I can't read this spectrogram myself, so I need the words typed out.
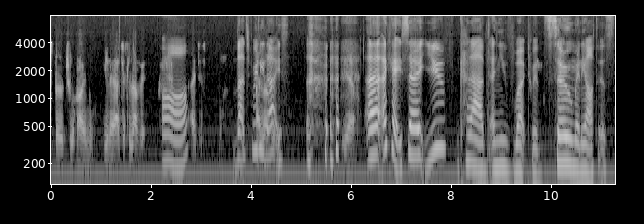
spiritual home. You know, I just love it. Aw, I just that's really nice. yeah. uh, okay, so you've collabed and you've worked with so many artists.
